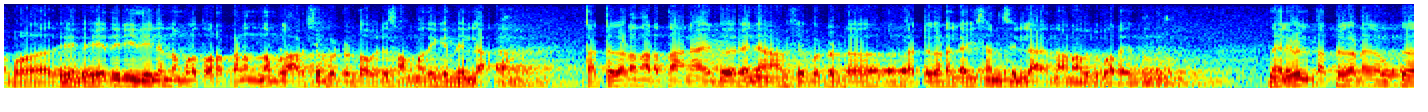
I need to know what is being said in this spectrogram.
അപ്പോൾ അത് ഏത് രീതിയിലും നമ്മൾ തുറക്കണം നമ്മൾ ആവശ്യപ്പെട്ടിട്ട് അവർ സമ്മതിക്കുന്നില്ല. തട്ടുകട നടത്താനായിട്ട് വരെ ഞാൻ ആവശ്യപ്പെട്ടിട്ട് തട്ടുകട ലൈസൻസ് ഇല്ല എന്നാണ് അവർ പറയുന്നത്. നിലവിൽ തട്ടുകടകൾക്ക്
